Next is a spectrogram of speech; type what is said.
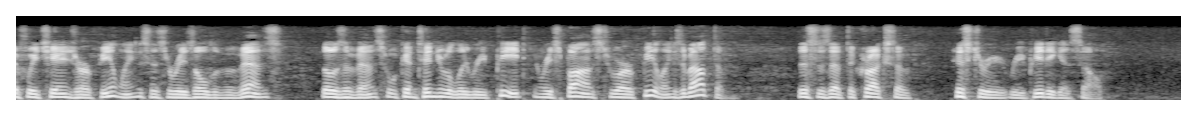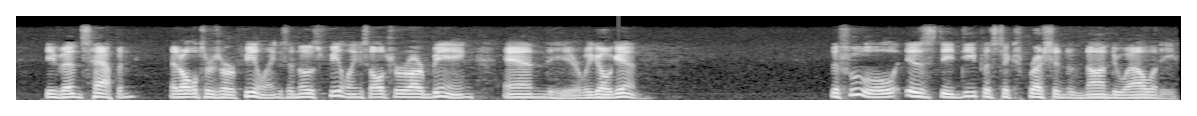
If we change our feelings as a result of events, those events will continually repeat in response to our feelings about them. This is at the crux of history repeating itself. Events happen, it alters our feelings, and those feelings alter our being, and here we go again. The fool is the deepest expression of non duality.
